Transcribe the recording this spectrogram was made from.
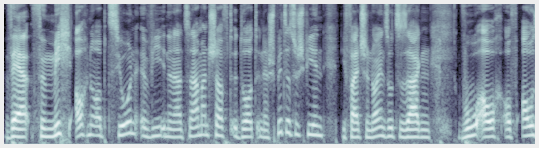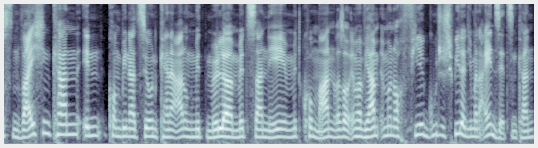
wäre für mich auch eine Option, wie in der Nationalmannschaft dort in der Spitze zu spielen. Die falsche Neun sozusagen, wo auch auf Außen weichen kann in Kombination, keine Ahnung, mit Müller, mit Sané, mit Coman, was auch immer. Wir haben immer noch vier gute Spieler, die man einsetzen kann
